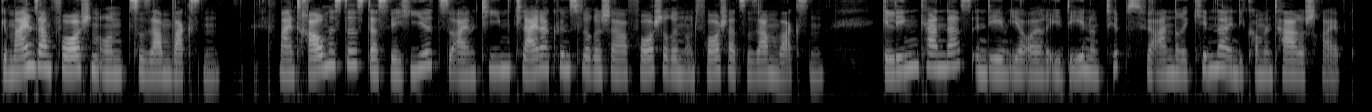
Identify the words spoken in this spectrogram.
Gemeinsam forschen und zusammenwachsen. Mein Traum ist es, dass wir hier zu einem Team kleiner künstlerischer Forscherinnen und Forscher zusammenwachsen, Gelingen kann das, indem ihr eure Ideen und Tipps für andere Kinder in die Kommentare schreibt.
